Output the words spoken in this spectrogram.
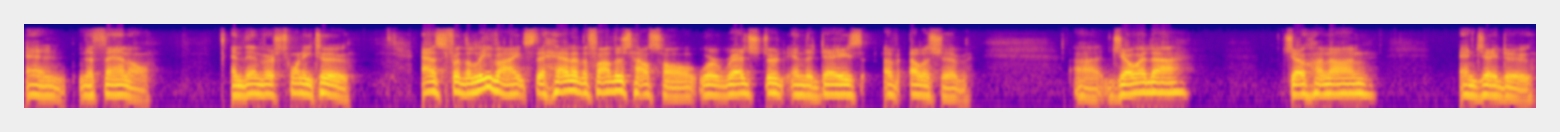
and Nathanael. And then verse 22. As for the Levites, the head of the father's household were registered in the days of Eliashib, uh, Joiada, Johanan, and Jadu,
